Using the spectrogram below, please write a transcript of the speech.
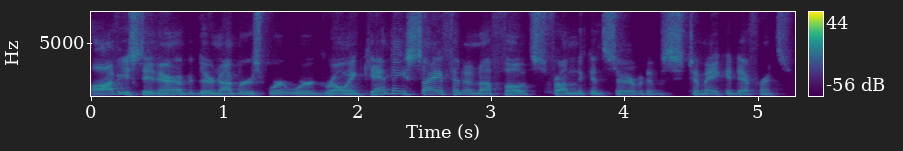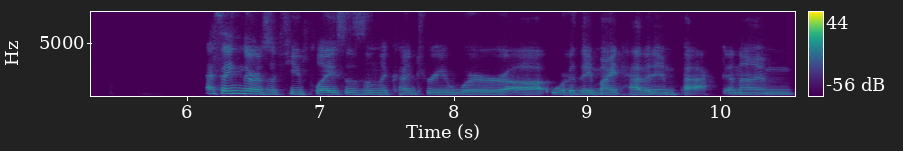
obviously their their numbers were, were growing. Can they siphon enough votes from the Conservatives to make a difference? I think there's a few places in the country where uh, where they might have an impact, and I'm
